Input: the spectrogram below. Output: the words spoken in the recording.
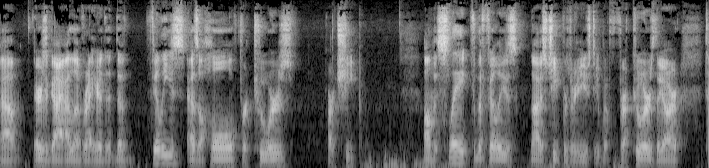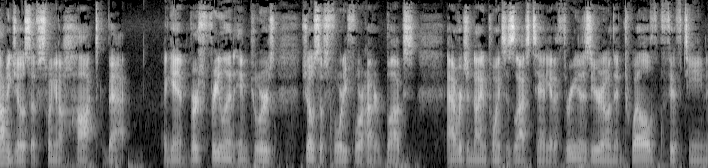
Um, there's a guy I love right here. The, the Phillies as a whole for Coors are cheap. on the slate for the Phillies, not as cheap as we're used to, but for Coors, they are. Tommy Joseph swinging a hot bat. Again, versus Freeland in Coors, Joseph's 4,400 bucks. Averaging nine points his last 10. He had a 3 and a 0, and then 12, 15,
